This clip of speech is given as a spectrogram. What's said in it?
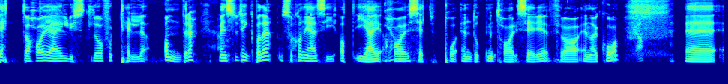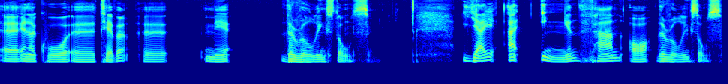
dette har jeg lyst til å fortelle andre? Mens du tenker på det, så kan jeg si at jeg har sett på en dokumentarserie fra NRK. Ja. Eh, eh, NRK eh, TV med The Rolling Stones. Jeg er ingen fan av The Rolling Stones.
